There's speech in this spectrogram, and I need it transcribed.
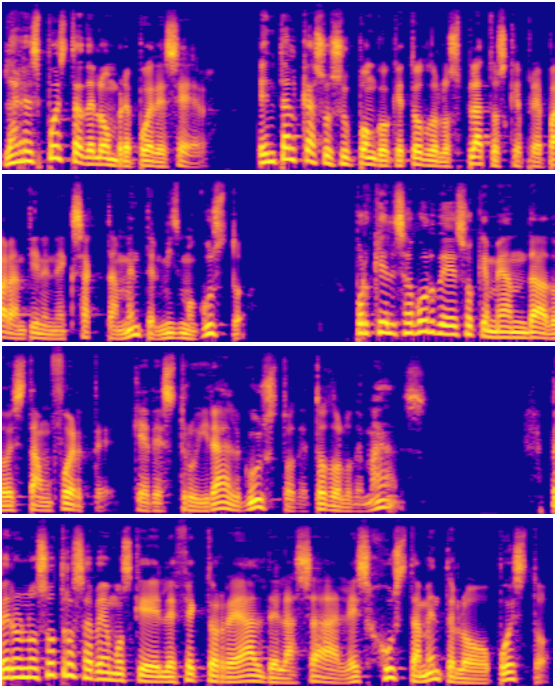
La respuesta del hombre puede ser, en tal caso supongo que todos los platos que preparan tienen exactamente el mismo gusto, porque el sabor de eso que me han dado es tan fuerte que destruirá el gusto de todo lo demás. Pero nosotros sabemos que el efecto real de la sal es justamente lo opuesto.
